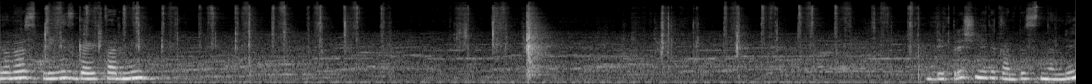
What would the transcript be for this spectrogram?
Universe please guide for me. Depression అయితే కనిపిస్తుందండి.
